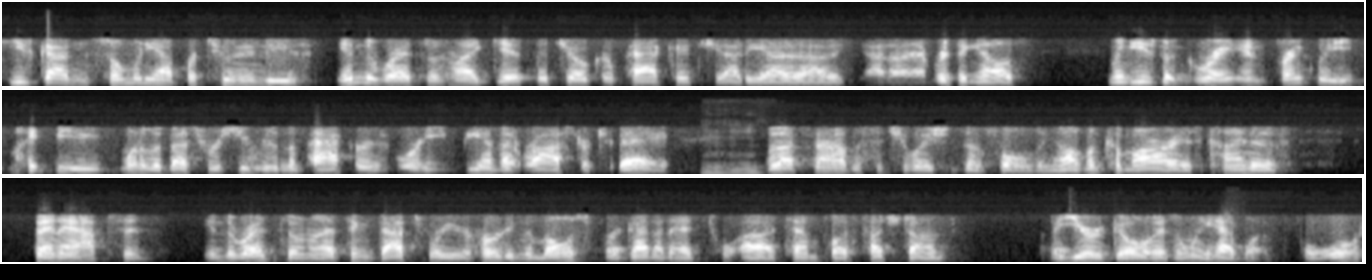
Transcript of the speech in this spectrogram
He's gotten so many opportunities in the red zone. I get the Joker package, yada yada yada, yada everything else. I mean, he's been great, and frankly, he might be one of the best receivers in the Packers where he'd be on that roster today. But that's not how the situation's unfolding. Alvin Kamara has kind of been absent in the red zone, and I think that's where you're hurting the most for a guy that had uh, 10 plus touchdowns a year ago has only had what four,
